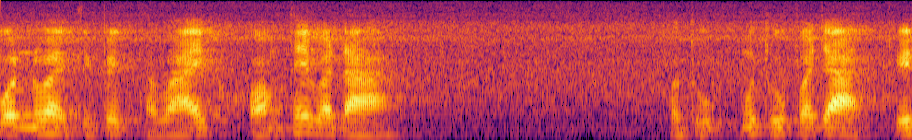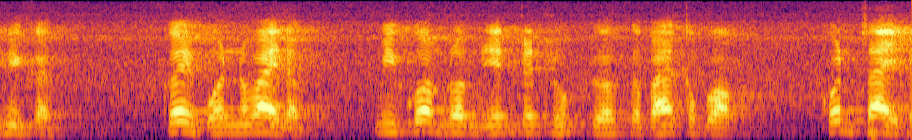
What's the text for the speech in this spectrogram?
บนไว้ที่เป็นถวายของเทวดา วัตถุมุถุปญาทีนี้ก็เคยบนเอาไว้แล้วมีความร่มเย็นเป็นสุขตัวสบายก็บอกคนใส่ไป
